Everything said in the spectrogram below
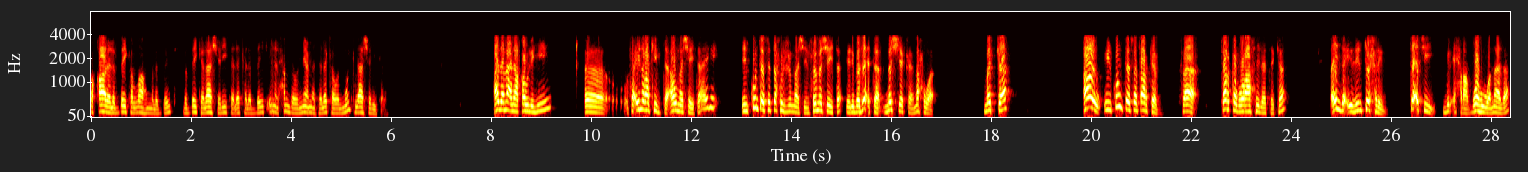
فقال لبيك اللهم لبيك لبيك لا شريك لك لبيك إن الحمد والنعمة لك والملك لا شريك لك. هذا معنى قوله فإن ركبت أو مشيت يعني إن كنت ستحج ماشيا فمشيت يعني بدأت مشيك نحو مكة أو إن كنت ستركب فتركب راحلتك عندئذ تحرم تأتي بالإحرام. وهو ماذا؟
